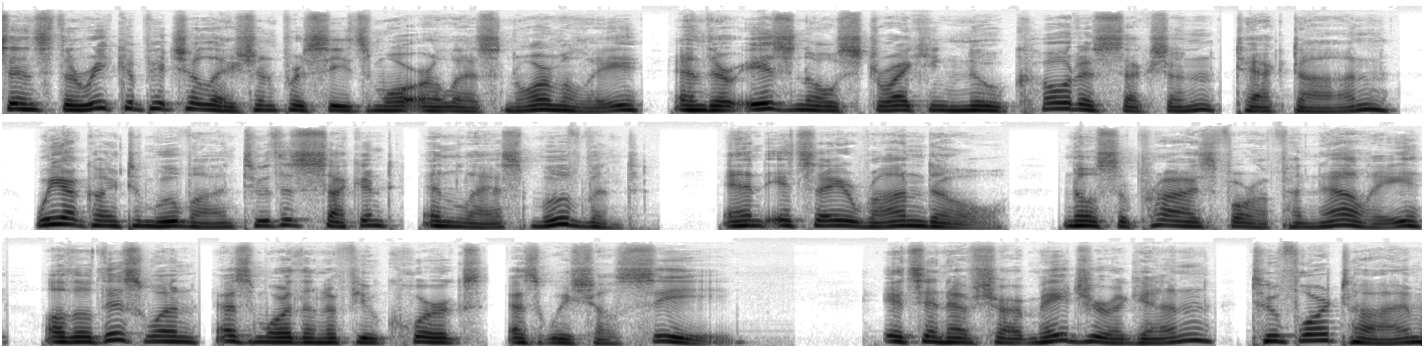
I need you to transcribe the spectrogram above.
Since the recapitulation proceeds more or less normally, and there is no striking new coda section tacked on, we are going to move on to the second and last movement. And it's a rondo. No surprise for a finale, although this one has more than a few quirks, as we shall see. It's in F sharp major again, 2 4 time,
